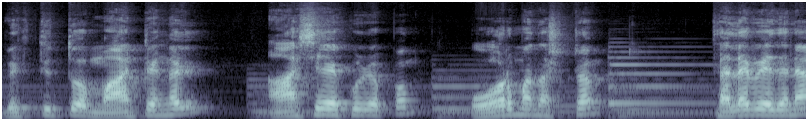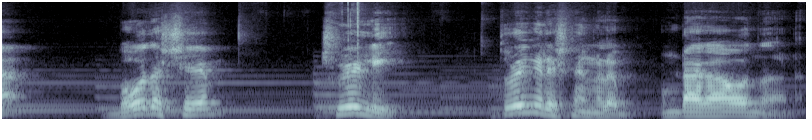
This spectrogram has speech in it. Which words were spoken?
വ്യക്തിത്വ മാറ്റങ്ങൾ ആശയക്കുഴപ്പം ഓർമ്മനഷ്ടം തലവേദന ബോധക്ഷയം ചുഴലി തുടങ്ങിയ ലക്ഷണങ്ങളും ഉണ്ടാകാവുന്നതാണ്.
